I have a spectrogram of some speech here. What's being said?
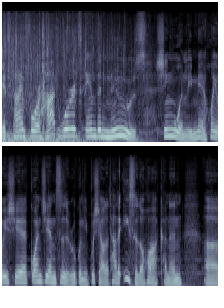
It's time for hot words in the news. 新闻里面会有一些关键字，如果你不晓得它的意思的话，可能呃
